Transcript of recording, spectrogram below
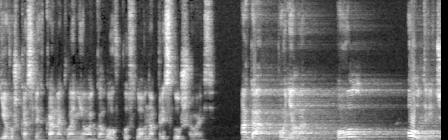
Девушка слегка наклонила головку, словно прислушиваясь. «Ага, поняла. Ол... Олдридж».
